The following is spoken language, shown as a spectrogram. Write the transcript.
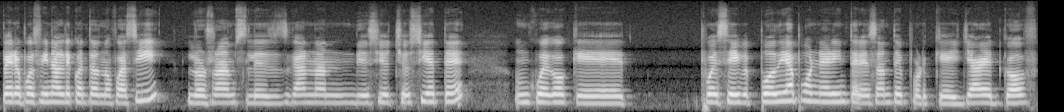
Pero pues final de cuentas no fue así. Los Rams les ganan 18-7, un juego que pues se podía poner interesante porque Jared Goff,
